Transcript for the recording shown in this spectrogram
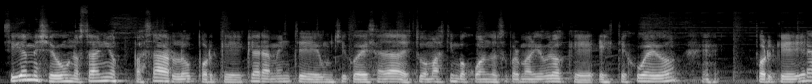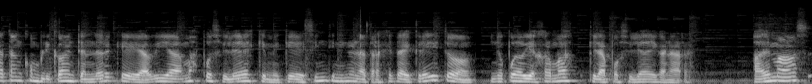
Si bien me llevó unos años pasarlo, porque claramente un chico de esa edad estuvo más tiempo jugando al Super Mario Bros. que este juego, porque era tan complicado entender que había más posibilidades que me quede sin dinero en la tarjeta de crédito y no pueda viajar más que la posibilidad de ganar. Además,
